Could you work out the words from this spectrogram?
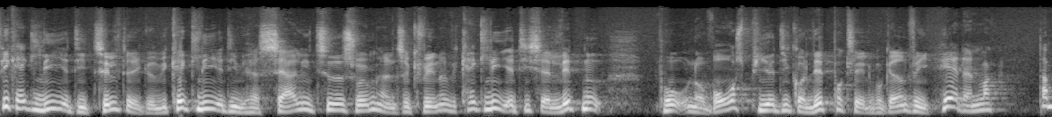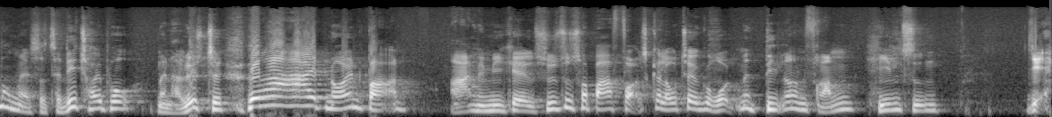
vi kan ikke lide, at de er tildækket. Vi kan ikke lide, at de vil have særlige tider i svømmehallen til kvinder. Vi kan ikke lide, at de ser lidt ned på, når vores piger de går lidt på klæde på gaden. Fordi her i Danmark, der må man altså tage det tøj på, man har lyst til. Ah, et nøgen barn. Ej, men Michael, synes du så bare, at folk skal have lov til at gå rundt med dilleren fremme hele tiden? Ja,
